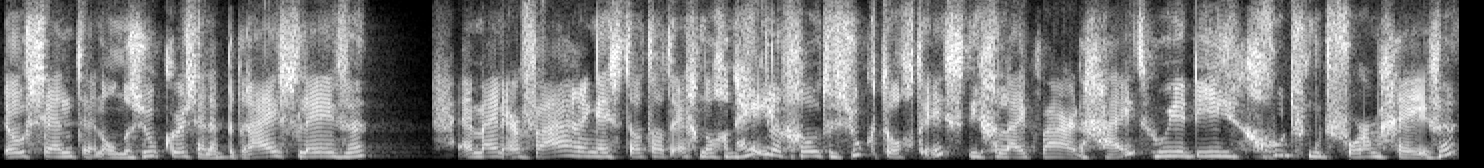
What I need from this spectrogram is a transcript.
docenten en onderzoekers en het bedrijfsleven. En mijn ervaring is dat dat echt nog een hele grote zoektocht is, die gelijkwaardigheid, hoe je die goed moet vormgeven.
